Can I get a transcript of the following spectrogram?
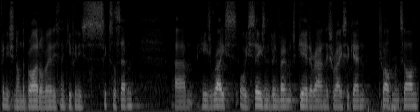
finishing on the bridle. Really, I think he finished sixth or seventh. Um, his race or his season has been very much geared around this race again. Twelve months on,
